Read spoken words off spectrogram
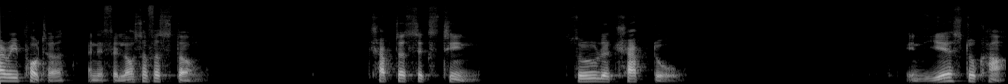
Harry Potter and the Philosopher's Stone. Chapter 16 Through the Trapdoor. In years to come,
